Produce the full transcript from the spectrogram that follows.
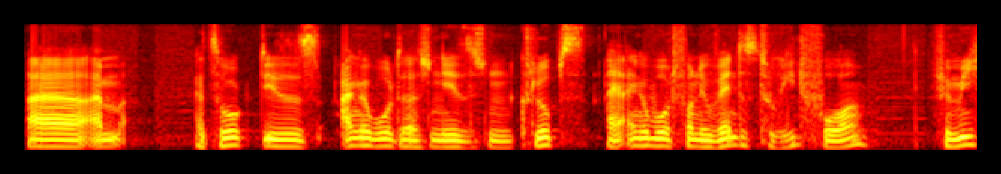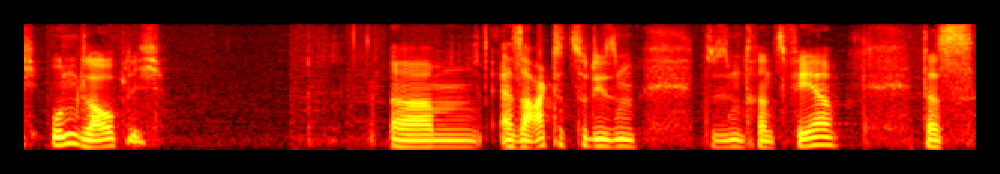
äh, er zog dieses Angebot des chinesischen Clubs, ein Angebot von Juventus Turin vor. Für mich unglaublich. Ähm, er sagte zu diesem, zu diesem Transfer, dass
